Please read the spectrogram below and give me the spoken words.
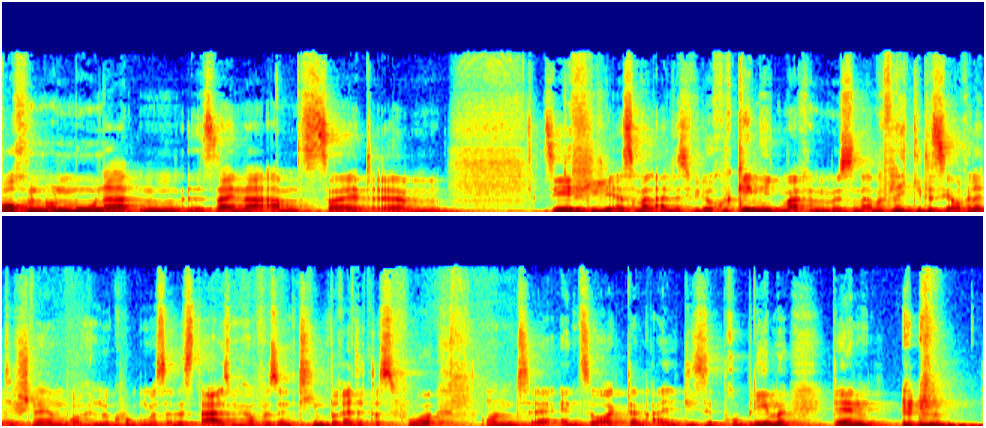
Wochen und Monaten seiner Amtszeit ähm, sehr viel erstmal alles wieder rückgängig machen müssen. Aber vielleicht geht es ja auch relativ schnell. Wir brauchen nur gucken, was alles da ist. Und ich hoffe, sein Team bereitet das vor und äh, entsorgt dann all diese Probleme. Denn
